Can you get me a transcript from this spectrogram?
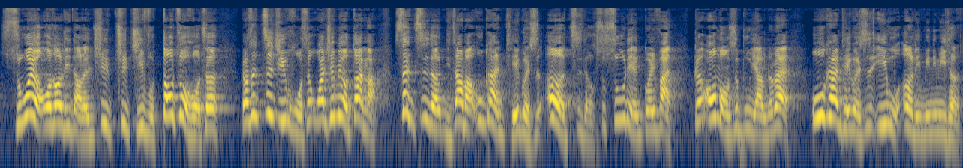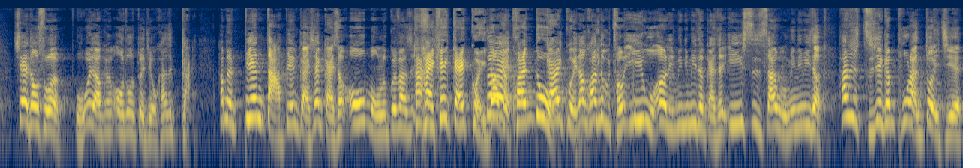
所有欧洲领导人去去基辅都坐火车，表示自己火车完全没有断嘛。甚至呢，你知道吗？乌克兰铁轨是二制的，是苏联规范，跟欧盟是不一样，对不对？乌克兰铁轨是一五二零 mm，现在都说了，我为了要跟欧洲对接，我开始改，他们边打边改，现在改成欧盟的规范是，它还可以改轨道的宽度，改轨道宽度从一五二零 mm 改成一四三五 mm，它是直接跟波兰对接。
